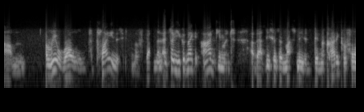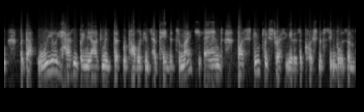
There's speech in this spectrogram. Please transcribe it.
um, a real role to play in the system of government. And so you could make an argument about this as a much needed democratic reform, but that really hasn't been the argument that Republicans have tended to make. And by simply stressing it as a question of symbolism,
